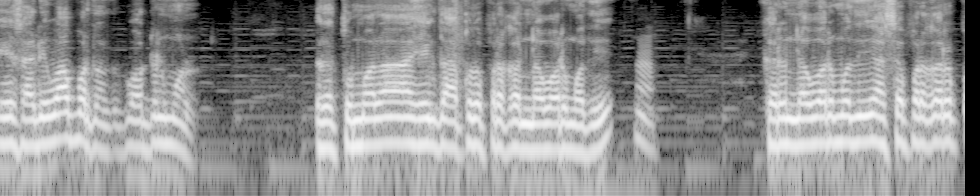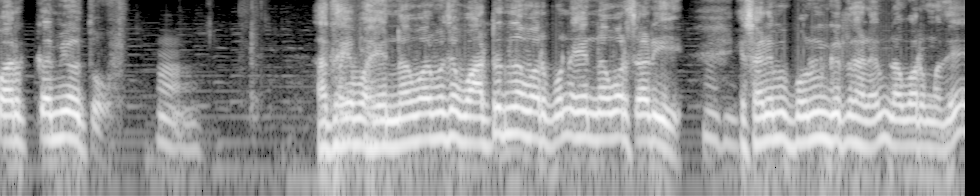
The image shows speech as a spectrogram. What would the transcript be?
हे साडी वापरतात कॉटन म्हणून. तर तुम्हाला हे एक दाखवतो प्रकार नवर मध्ये हा. कारण नवर मध्ये असा प्रकार फार कमी होतो. आता हे हे नवर म्हणजे वाटत नवर पण हे नवर साडी. हे साडी मी बनवून घेतलं साड्या नवर मध्ये.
